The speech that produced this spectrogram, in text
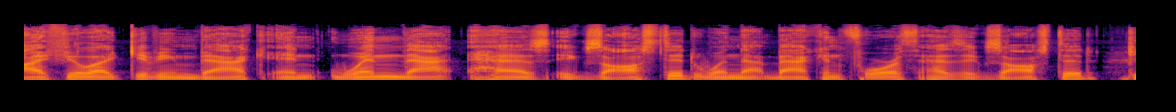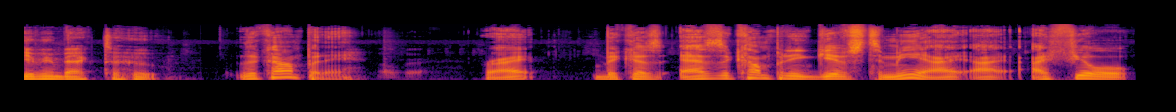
I feel like giving back. And when that has exhausted, when that back and forth has exhausted, Giving back to who? the company. Okay. Right? Because as the company gives to me, I, I, I feel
